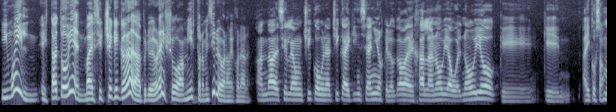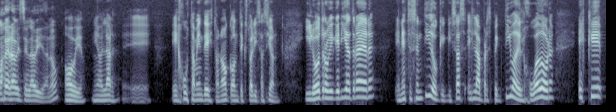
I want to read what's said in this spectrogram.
Y Higuaín está todo bien, va a decir, che, qué cagada, pero la verdad yo, a mí esto no me sirve para mejorar. Anda a decirle a un chico o una chica de 15 años que lo acaba de dejar la novia o el novio que, que hay cosas más graves en la vida, ¿no? Obvio, ni hablar. Eh, es justamente esto, ¿no? Contextualización. Y lo otro que quería traer, en este sentido, que quizás es la perspectiva del jugador, es que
